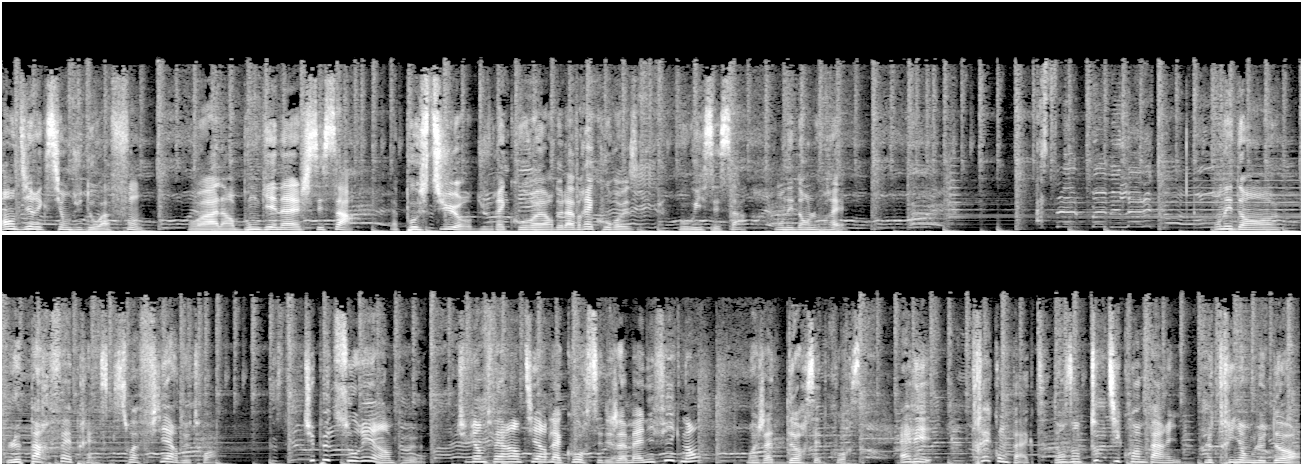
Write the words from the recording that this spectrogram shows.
en direction du dos à fond. Voilà, un bon gainage, c'est ça. La posture du vrai coureur, de la vraie coureuse. Oui, c'est ça. On est dans le vrai. On est dans le parfait presque. Sois fier de toi. Tu peux te sourire un peu. Tu viens de faire un tiers de la course, c'est déjà magnifique, non? Moi j'adore cette course. Elle est très compacte, dans un tout petit coin de Paris, le triangle d'or,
